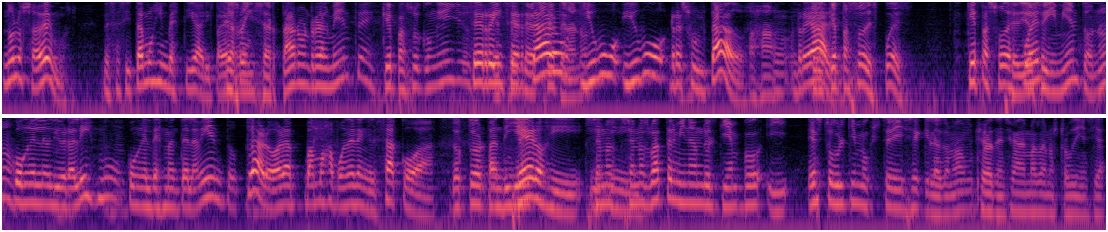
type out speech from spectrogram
No lo sabemos. Necesitamos investigar. Y para ¿Se reinsertaron realmente? ¿Qué pasó con ellos? Se reinsertaron y, hubo, y hubo resultados reales. ¿Qué pasó después? ¿Qué pasó después? ¿Se dio seguimiento, no? Con el neoliberalismo, con el desmantelamiento. Claro, ahora vamos a poner en el saco a Doctor, pandilleros y, se, nos, se nos va terminando el tiempo y esto último que usted dice, que les llamado mucho la atención además de nuestra audiencia,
